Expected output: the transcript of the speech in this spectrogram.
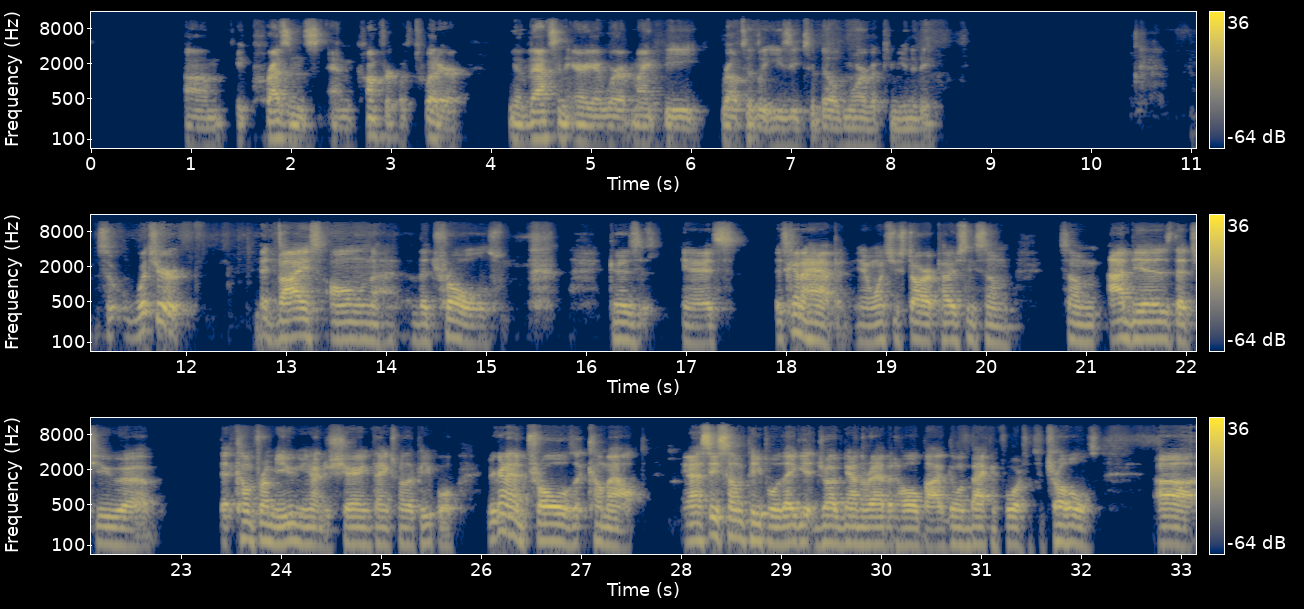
um, a presence and comfort with Twitter, you know, that's an area where it might be relatively easy to build more of a community. So, what's your advice on the trolls? Because you know it's it's going to happen. You know, once you start posting some some ideas that you uh, that come from you, you're not just sharing things from other people you're going to have trolls that come out. And I see some people, they get drugged down the rabbit hole by going back and forth with the trolls. Uh,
